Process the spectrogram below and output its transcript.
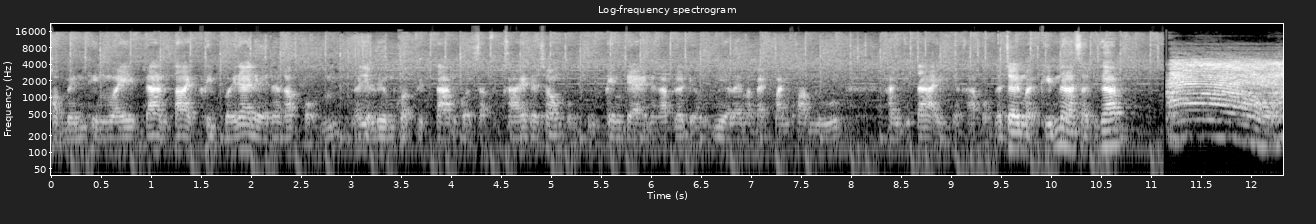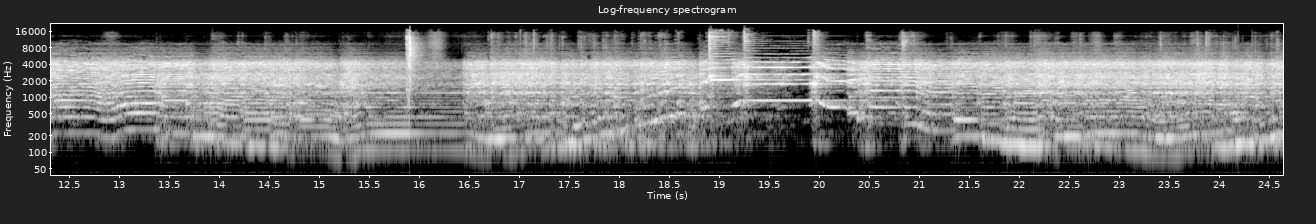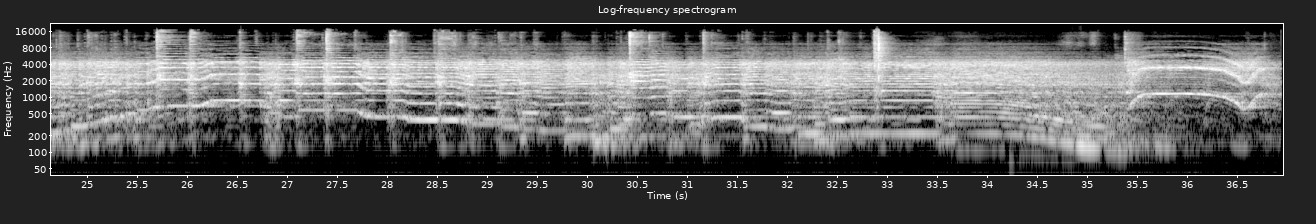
คอมเมนต์ทิ้งไว้ด้านใต้คลิปไว้ได้เลยนะครับผมแล้วอย่าลืมกดติดตามกด subscribe ในช่องผมเกงแดงนะครับ แล้วเดี๋ยวมีอะไรมาแบ่งปันความรู้ทางกีตาร์อีกนะครับผมแล้วเจอกันใหม่คลิปหน้าสวัสดีครับ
